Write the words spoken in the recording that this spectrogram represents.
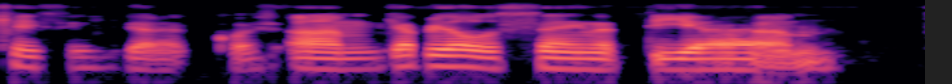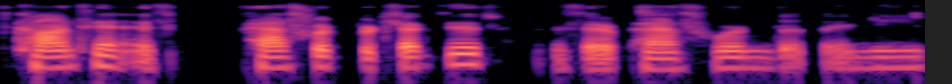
Casey, you got a question. Um, Gabrielle was saying that the um, content is password protected. Is there a password that they need?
